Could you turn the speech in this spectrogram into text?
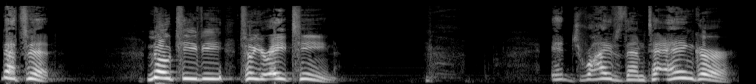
That's it. No TV till you're 18. It drives them to anger.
